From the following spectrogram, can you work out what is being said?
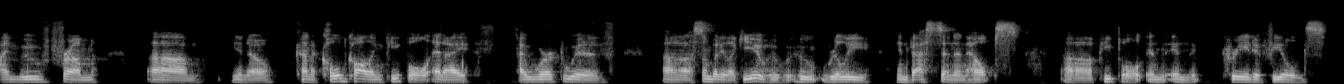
i moved from um, you know kind of cold calling people and i i worked with uh, somebody like you who who really invests in and helps uh, people in in the creative fields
